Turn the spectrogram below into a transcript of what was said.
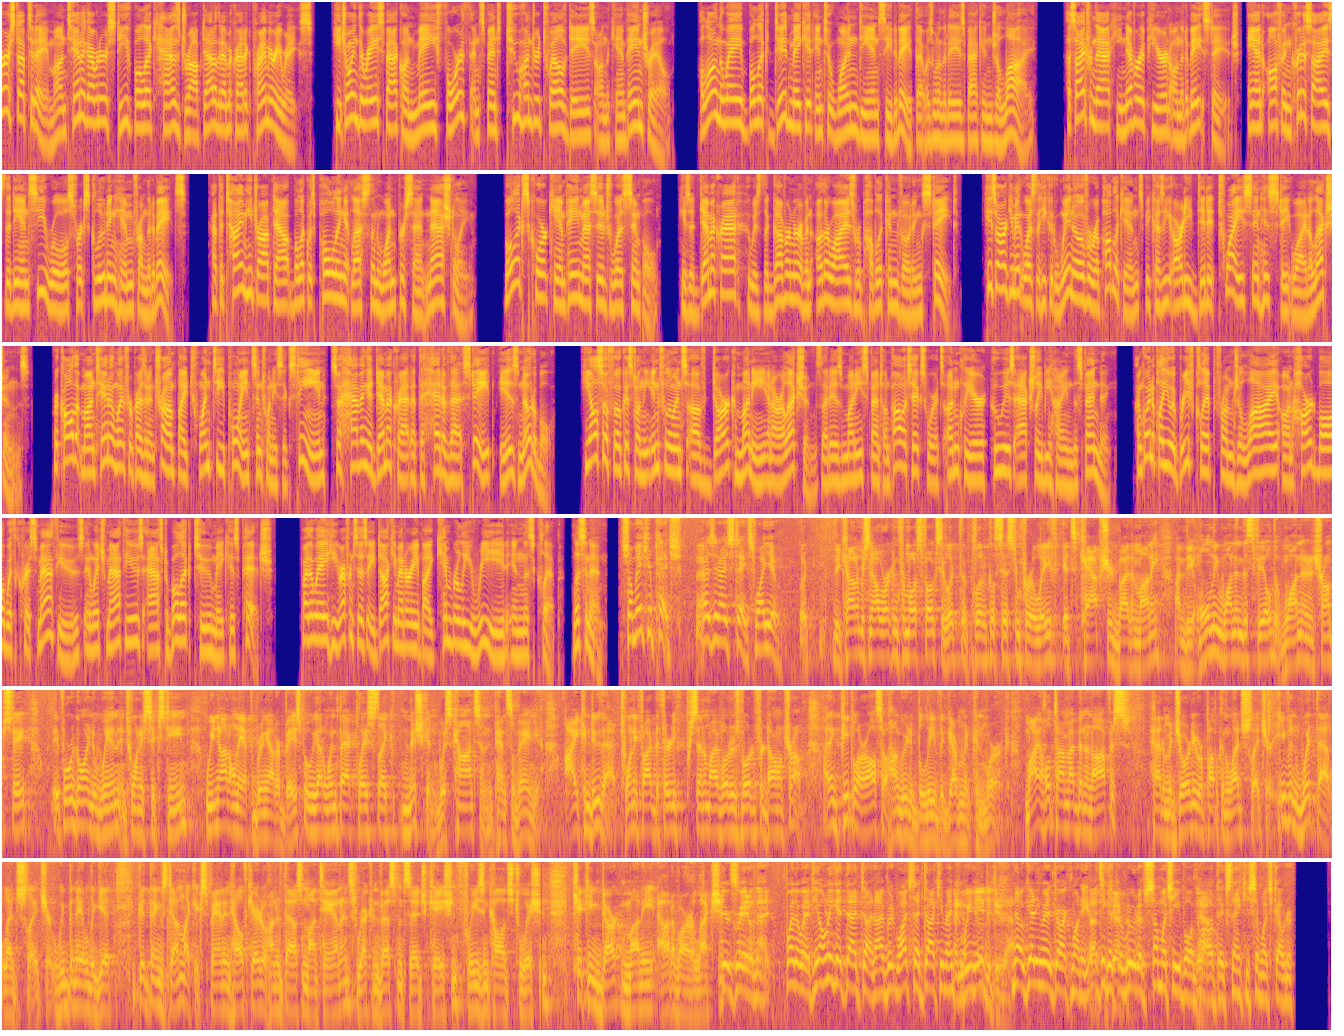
First up today, Montana Governor Steve Bullock has dropped out of the Democratic primary race. He joined the race back on May 4th and spent 212 days on the campaign trail. Along the way, Bullock did make it into one DNC debate. That was one of the days back in July. Aside from that, he never appeared on the debate stage, and often criticized the DNC rules for excluding him from the debates. At the time he dropped out, Bullock was polling at less than 1% nationally. Bullock's core campaign message was simple He's a Democrat who is the governor of an otherwise Republican voting state. His argument was that he could win over Republicans because he already did it twice in his statewide elections. Recall that Montana went for President Trump by 20 points in 2016, so having a Democrat at the head of that state is notable. He also focused on the influence of dark money in our elections, that is, money spent on politics where it's unclear who is actually behind the spending. I'm going to play you a brief clip from July on Hardball with Chris Matthews, in which Matthews asked Bullock to make his pitch. By the way, he references a documentary by Kimberly Reed in this clip. Listen in. So make your pitch. Yeah. President of the United States, why you? Look, the economy's not working for most folks. They look to the political system for relief. It's captured by the money. I'm the only one in this field that won in a Trump state. If we're going to win in 2016, we not only have to bring out our base, but we got to win back places like Michigan, Wisconsin, Pennsylvania. I can do that. 25 to 30 percent of my voters voted for Donald Trump. I think people are also hungry to believe the government can work. My whole time I've been in office, had a majority Republican legislature. Even with that legislature, we've been able to get good things done, like expanding health care to 100,000 Montanans, record investments in education, freezing college tuition, kicking dark money out of our elections. You're great on that. By the way, if you only get that done, I've watched that documentary. And we need to do that. No, getting rid of dark money. That's I think exactly at the root right. of so much evil in yeah. politics. Thank you so much, Governor.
